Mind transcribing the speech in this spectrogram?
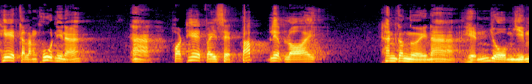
เทศกำลังพูดนี่นะอ่าพอเทศไปเสร็จปั๊บเรียบร้อย ท่านก็เงยหน้า เห็นโยมยิ้ม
